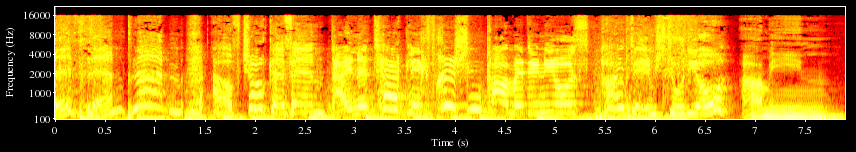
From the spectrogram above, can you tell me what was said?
Voll plem plem auf Joke FM. Deine täglich frischen Comedy News. Heute im Studio Armin.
